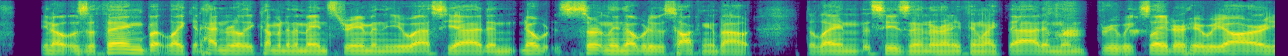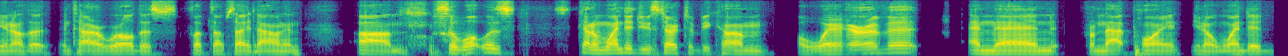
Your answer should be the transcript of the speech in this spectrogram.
you know, it was a thing, but like it hadn't really come into the mainstream in the U.S. yet, and nobody, certainly nobody was talking about delaying the season or anything like that. And then three weeks later, here we are. You know, the entire world is flipped upside down. And um, so, what was kind of when did you start to become aware of it? And then from that point, you know, when did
